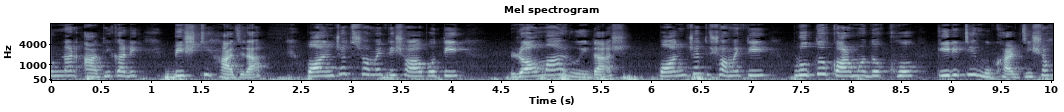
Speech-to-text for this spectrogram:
উন্নয়ন আধিকারিক বৃষ্টি হাজরা, পঞ্চায়েত সমিতি সভাপতি রমা রুইদাস পঞ্চায়েত সমিতি প্রুত কর্মদক্ষ কিরিটি মুখার্জি সহ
